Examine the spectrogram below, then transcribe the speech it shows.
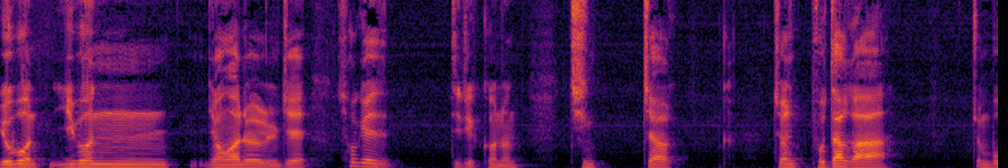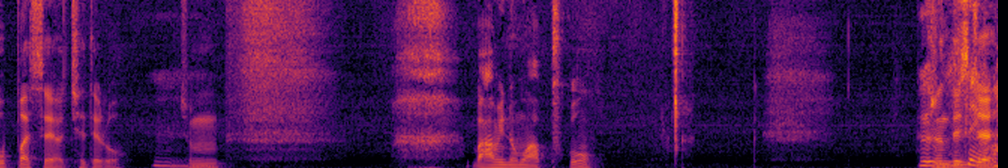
요번 이번 영화를 이제 소개해 드릴 거는 진짜 전 보다가 좀 못 봤어요 제대로 음. 좀 하, 마음이 너무 아프고 왜 그런데 우세요? 이제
